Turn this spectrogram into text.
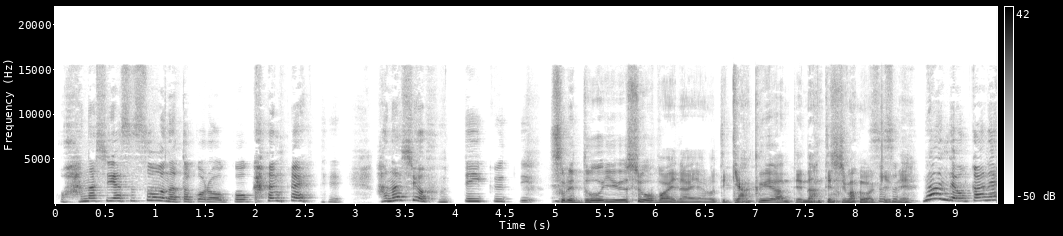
こう、話しやすそうなところをこう考えて、話を振っていくっていう。それどういう商売なんやろって逆やんってなってしまうわけそうそうね。なんでお金払っ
